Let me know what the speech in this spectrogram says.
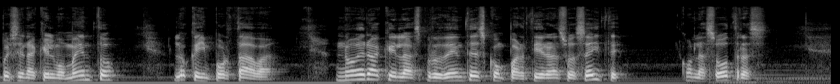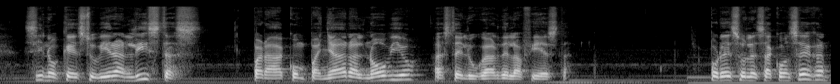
pues en aquel momento lo que importaba no era que las prudentes compartieran su aceite con las otras, sino que estuvieran listas para acompañar al novio hasta el lugar de la fiesta. Por eso les aconsejan,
